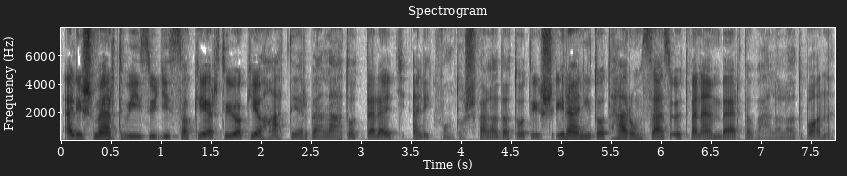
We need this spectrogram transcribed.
Elismert vízügyi szakértő, aki a háttérben látott el egy elég fontos feladatot, és irányított 350 embert a vállalatban.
